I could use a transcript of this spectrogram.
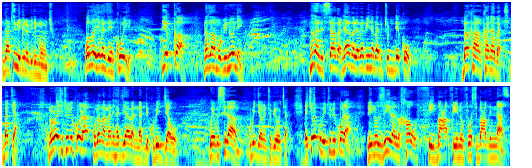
ngaate ne bino biri munkyo wallahi yagaze nkooye. Yekka nagamba mu binone naganze saaga naye abalala babiina babituddeko. Bakankana bati batya nolwekyo tubikola kubanga manihaji yabannabbi kubijjawo. Bwe busiraamu kubijjawo netubyokya ekyokubiri tubikola linuzira alkhawf fi nufusi badi nnaasi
